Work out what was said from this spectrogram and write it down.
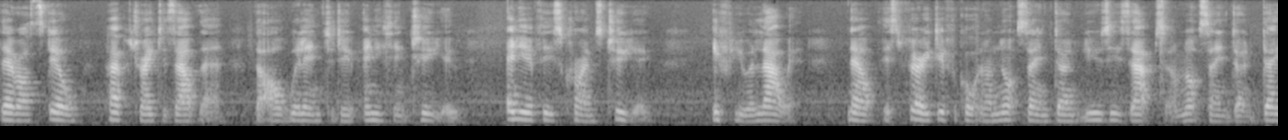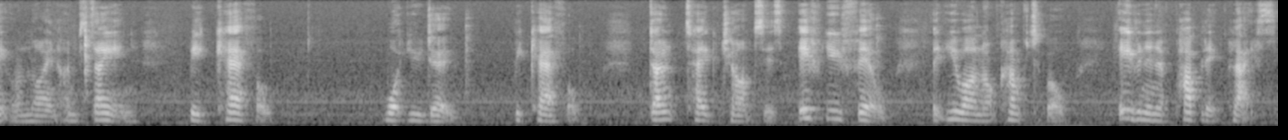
There are still perpetrators out there that are willing to do anything to you, any of these crimes to you, if you allow it. Now, it's very difficult, and I'm not saying don't use these apps, and I'm not saying don't date online. I'm saying be careful what you do. Be careful. Don't take chances. If you feel that you are not comfortable, even in a public place,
